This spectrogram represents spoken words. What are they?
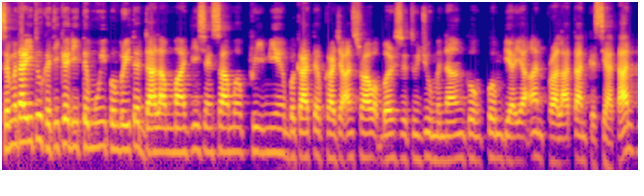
Sementara itu, ketika ditemui pemberita dalam majlis yang sama, Premier berkata Kerajaan Sarawak bersetuju menanggung pembiayaan peralatan kesihatan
